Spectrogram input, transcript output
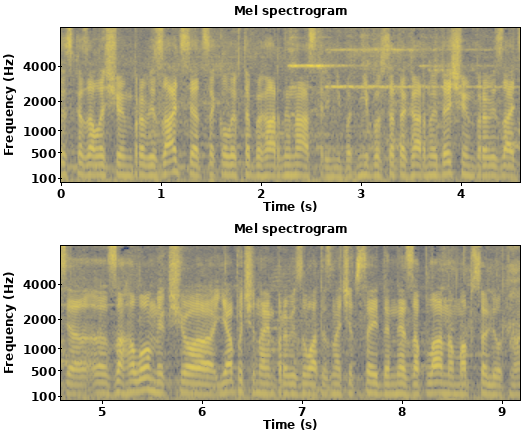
Ти сказала, що імпровізація це коли в тебе гарний настрій, ніби ніби все так гарно йде, що імпровізація. Е, Загалом, якщо я починаю імпровізувати, значить все йде не за планом абсолютно.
